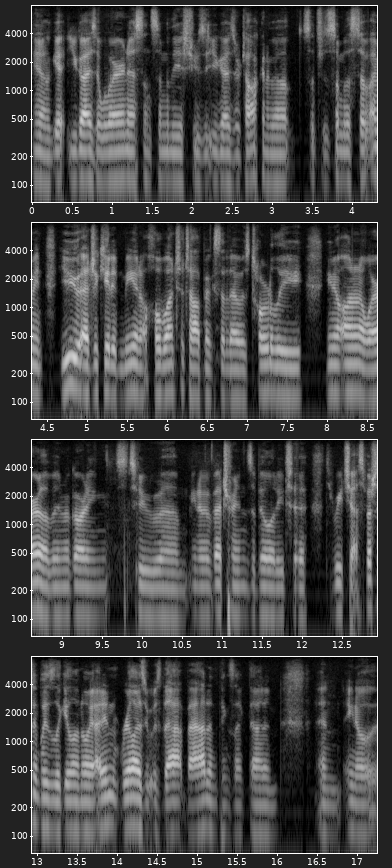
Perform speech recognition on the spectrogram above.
you know get you guys awareness on some of the issues that you guys are talking about, such as some of the stuff. I mean, you educated me on a whole bunch of topics that I was totally you know unaware of in regarding to um, you know veterans' ability to to reach out, especially in places like Illinois. I didn't realize it was that bad and things like that, and and you know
